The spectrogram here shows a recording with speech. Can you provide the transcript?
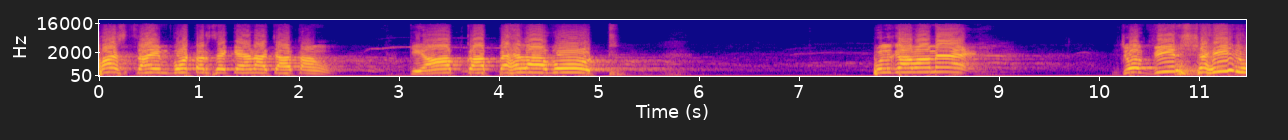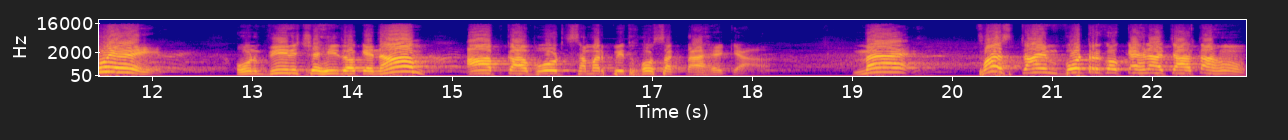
फ़र्स्ट टाइम वोटर से कहना चाहता हूँ कि आपका पहला वोट पुलगामा में जो वीर शहीद हुए, उन वीर शहीदों के नाम आपका वोट समर्पित हो सकता है क्या? मैं फ़र्स्ट टाइम वोटर को कहना चाहता हूँ,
